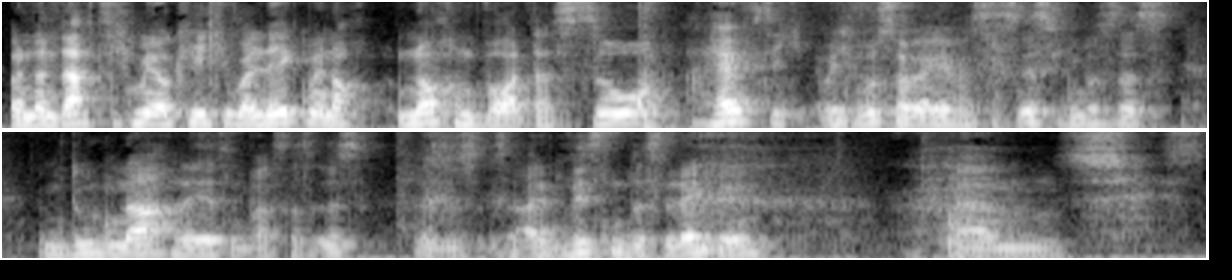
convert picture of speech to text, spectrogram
und dann dachte ich mir, okay, ich überlege mir noch, noch ein Wort, das so heftig, aber ich wusste gar nicht, was das ist. Ich muss das im Duden nachlesen, was das ist. Also es ist ein wissendes Lächeln. Ähm, Scheiße.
